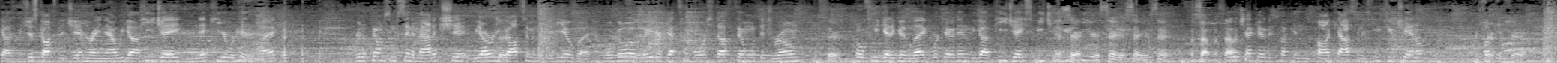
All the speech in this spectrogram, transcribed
Guys, we just got to the gym right now. We got PJ, Nick here. We're hitting leg. We're gonna film some cinematic shit. We already Sure. got some in the video, but we'll go out later, get some more stuff, film with the drone. Sir. Hopefully get a good leg workout in. We got PJ Speech Yes, sir. here. Yes, sir. Yes, sir. Yes, sir. What's up? What's up? Go check out his fucking podcast and his YouTube channel. Sure, Fucking sure.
